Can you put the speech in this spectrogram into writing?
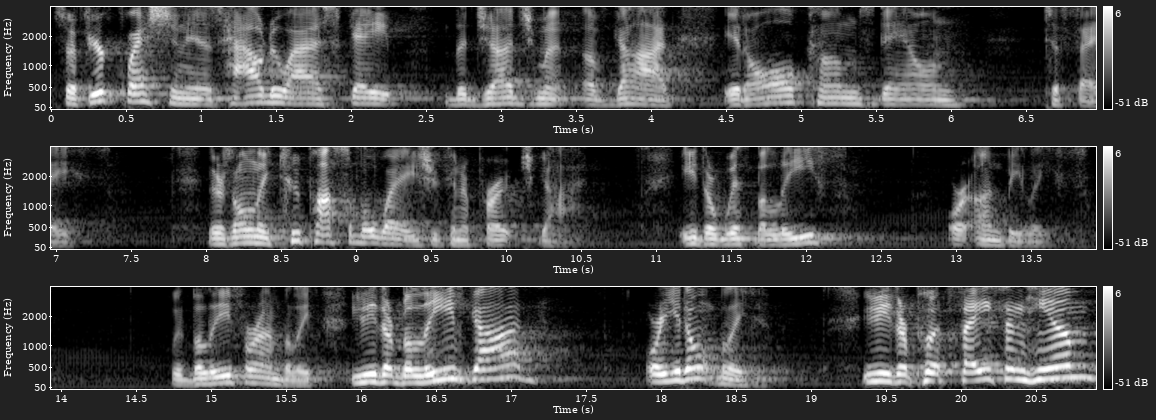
So if your question is, how do I escape the judgment of God? It all comes down to faith. There's only two possible ways you can approach God either with belief or unbelief. With belief or unbelief. You either believe God or you don't believe Him. You either put faith in Him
